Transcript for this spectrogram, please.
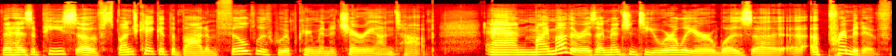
that has a piece of sponge cake at the bottom filled with whipped cream and a cherry on top. And my mother, as I mentioned to you earlier, was a, a primitive,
